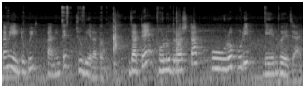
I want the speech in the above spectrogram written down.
তো আমি এইটুকুই পানিতে চুবিয়ে রাখলাম, যাতে হলুদ রসটা পুরোপুরি বের হয়ে যায়।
